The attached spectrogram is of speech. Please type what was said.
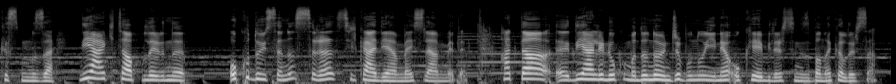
kısmımıza. Diğer kitaplarını okuduysanız sıra sirkadiyen beslenmede. Hatta e, diğerlerini okumadan önce bunu yine okuyabilirsiniz bana kalırsa.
